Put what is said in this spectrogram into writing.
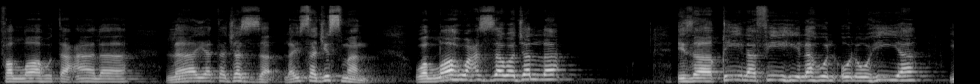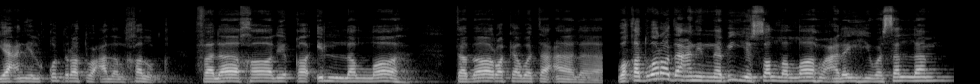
فالله تعالى لا يتجزأ ليس جسما. والله عز وجل إذا قيل فيه له الألوهية يعني القدرة على الخلق فلا خالق إلا الله تبارك وتعالى. وقد ورد عن النبي صلى الله عليه وسلم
